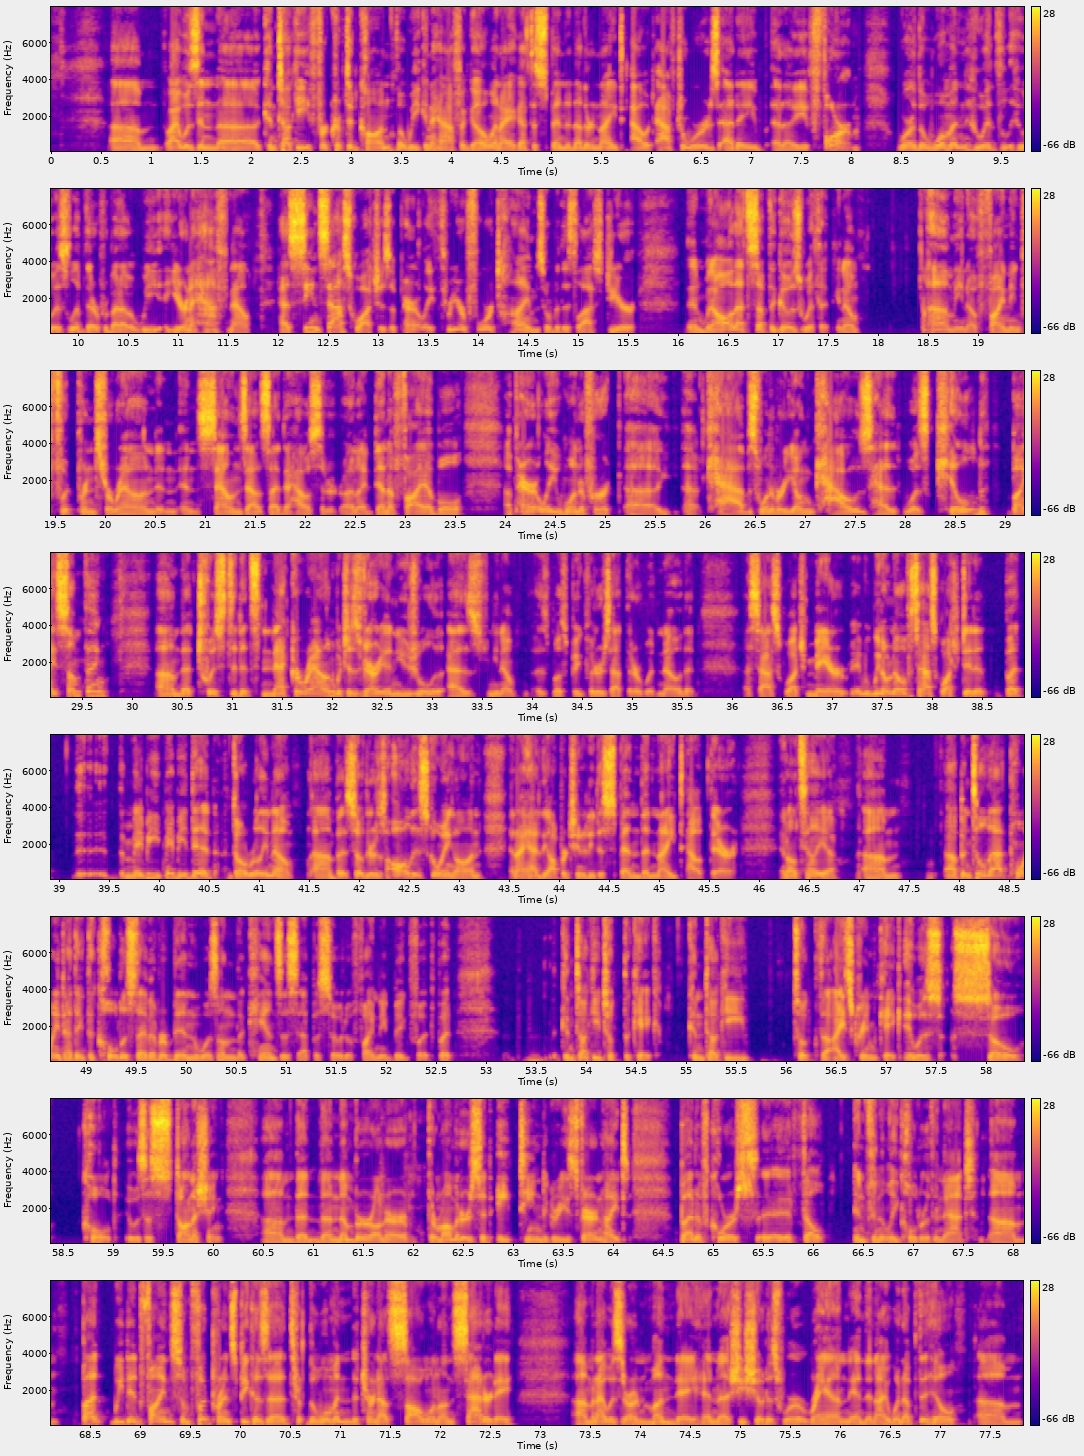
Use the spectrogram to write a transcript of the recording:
Um, I was in uh, Kentucky for CryptidCon a week and a half ago, and I got to spend another night out afterwards at a at a farm where the woman who had who has lived there for about a, week, a year and a half now has seen Sasquatches apparently three or four times over this last year, and with all that stuff that goes with it, you know um, you know, finding footprints around and, and, sounds outside the house that are unidentifiable. Apparently, one of her uh, uh, calves, one of her young cows, had, was killed by something um, that twisted its neck around, which is very unusual, as you know, as most Bigfooters out there would know that a Sasquatch may or we don't know if a Sasquatch did it, but uh, maybe maybe it did. Don't really know. Um, but so there's all this going on, and I had the opportunity to spend the night out there, and I'll tell you. Um, up until that point, I think the coldest I've ever been was on the Kansas episode of Finding Bigfoot. But Kentucky took the cake. Kentucky took the ice cream cake. It was so cold. It was astonishing. Um, the the number on our thermometer said 18 degrees Fahrenheit, but of course it felt infinitely colder than that. Um, but we did find some footprints because uh, the woman that turned out saw one on Saturday. Um, and I was there on Monday, and uh, she showed us where it ran. And then I went up the hill. Um,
